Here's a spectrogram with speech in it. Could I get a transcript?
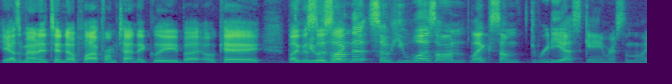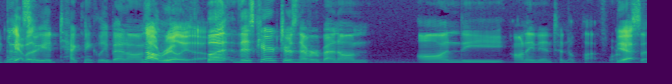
He hasn't been on a Nintendo platform technically, but okay. But like this he was like on the so he was on like some 3DS game or something like that. Yeah, so he had technically been on. not really though. But this character has never been on on the on a Nintendo platform. Yeah, So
